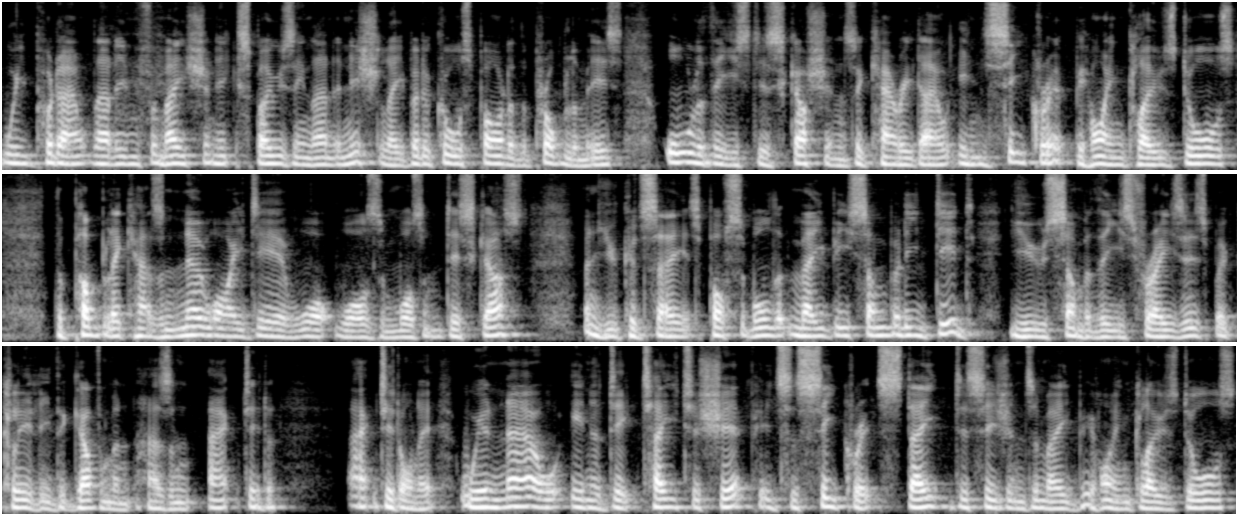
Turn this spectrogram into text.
we put out that information exposing that initially. But of course, part of the problem is all of these discussions are carried out in secret behind closed doors. The public has no idea what was and wasn't discussed. And you could say it's possible that maybe somebody did use some of these phrases, but clearly the government hasn't acted acted on it. We're now in a dictatorship. It's a secret state. Decisions are made behind closed doors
